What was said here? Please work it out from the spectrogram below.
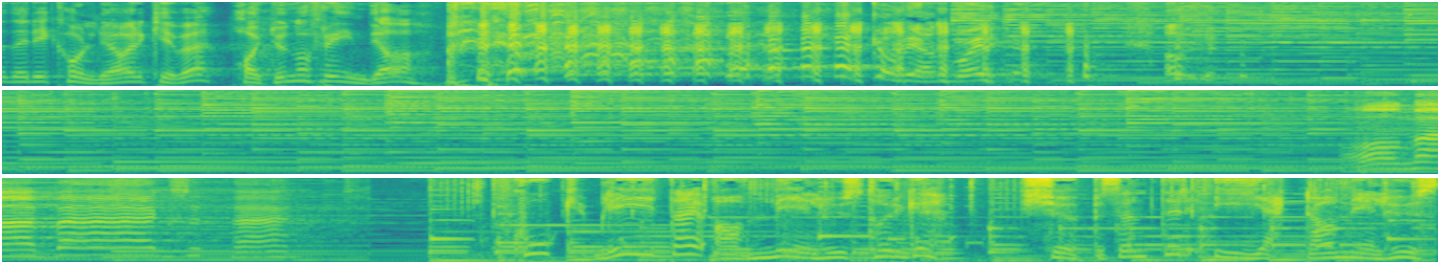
uh, det rikholdige arkivet. Har ikke du noe fra India, da? Kom igjen, boy. All my bags are packed. Kok blir gitt deg av Melhustorget, kjøpesenter i hjertet av Melhus.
